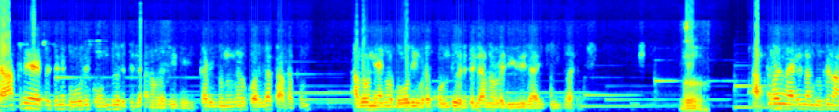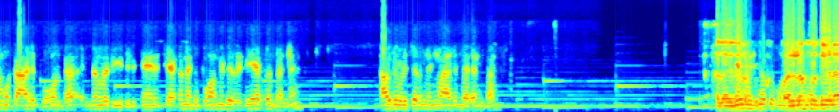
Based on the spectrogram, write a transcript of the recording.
രാത്രി ആയപ്പോഴത്തേന് ബോഡി കൊണ്ടുവരത്തില്ല എന്നുള്ള രീതിയിൽ. കാര്യം നിങ്ങൾ കൊല്ല തടക്കും. അതുകൊണ്ട് ഞങ്ങൾ ബോഡി ഇവിടെ കൊണ്ടുവരത്തില്ല എന്നുള്ള രീതിയിലായി സംസാരിച്ചു. അത്രയും നേരം നമ്മൾ അങ്ങോട്ട് ആരും പോകണ്ട എന്നുള്ള രീതിയിൽ ചേട്ടനൊക്കെ പോകാൻ വേണ്ടി റെഡി ആയപ്പോൾ തന്നെ അവർ വിളിച്ചിട്ട് നിങ്ങൾ ആരും വരണ്ട. അതായത് കൊല്ലം സുധിയുടെ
